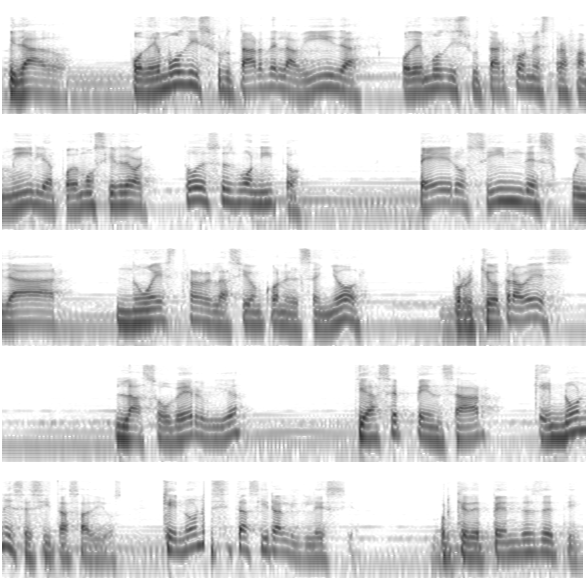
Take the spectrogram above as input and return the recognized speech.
cuidado. Podemos disfrutar de la vida, podemos disfrutar con nuestra familia, podemos ir de todo eso es bonito, pero sin descuidar nuestra relación con el Señor. Porque otra vez, la soberbia te hace pensar que no necesitas a Dios, que no necesitas ir a la iglesia, porque dependes de ti.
